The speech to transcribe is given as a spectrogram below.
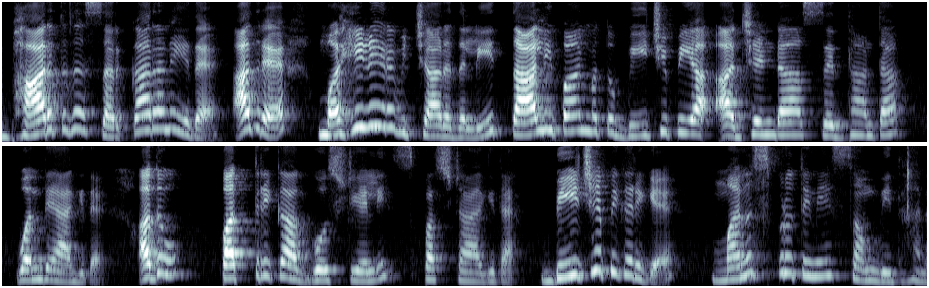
ಭಾರತದ ಸರ್ಕಾರನೇ ಇದೆ. ಆದರೆ ಮಹಿಳೆಯರ ವಿಚಾರದಲ್ಲಿ ತಾಲಿಬಾನ್ ಮತ್ತು ಬಿಜೆಪಿಯ ಅಜೆಂಡಾ ಸಿದ್ಧಾಂತ ಒಂದೇ ಆಗಿದೆ. ಅದು ಪತ್ರಿಕಾಗೋಷ್ಠಿಯಲ್ಲಿ ಸ್ಪಷ್ಟ ಆಗಿದೆ. ಬಿಜೆಪಿಗರಿಗೆ ಮನುಸ್ಮೃತಿನೇ ಸಂವಿಧಾನ.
